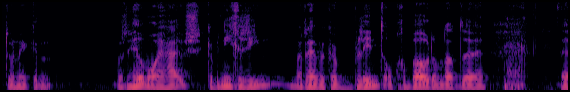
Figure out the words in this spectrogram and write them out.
toen ik een... Het was een heel mooi huis. Ik heb het niet gezien, maar daar heb ik er blind op geboden... omdat de, eh,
